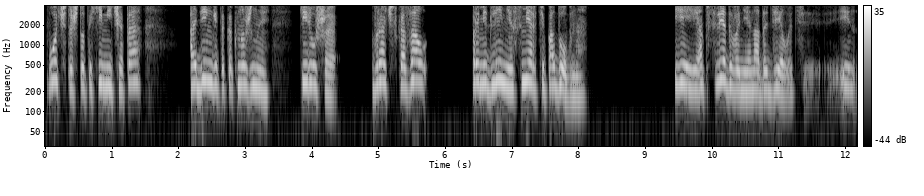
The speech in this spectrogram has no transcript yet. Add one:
почта что-то химичат, а? А деньги-то как нужны. Кирюша, врач сказал, промедление смерти подобно. Ей обследование надо делать и,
